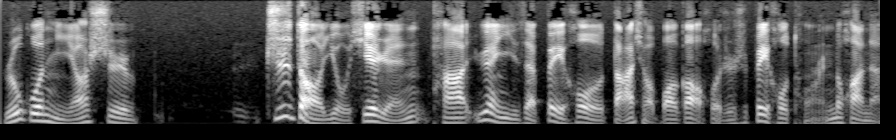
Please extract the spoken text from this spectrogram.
如果你要是知道有些人他愿意在背后打小报告或者是背后捅人的话呢，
